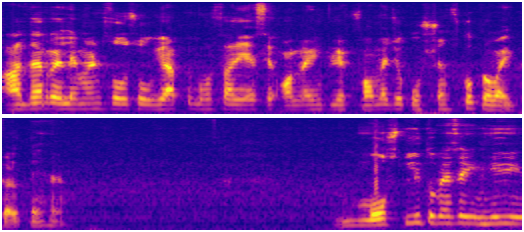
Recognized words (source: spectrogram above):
अदर रेलिवेंट सोर्स हो गया। आपके बहुत सारे ऐसे ऑनलाइन प्लेटफॉर्म है जो क्वेश्चंस को प्रोवाइड करते हैं। मोस्टली तो वैसे इन्हीं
